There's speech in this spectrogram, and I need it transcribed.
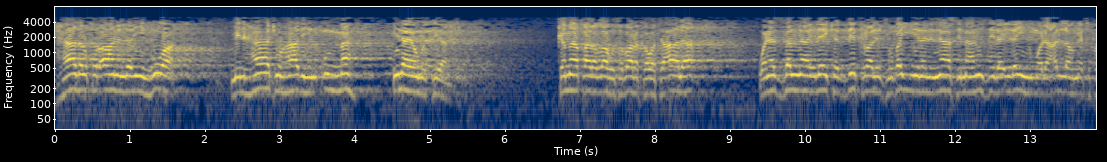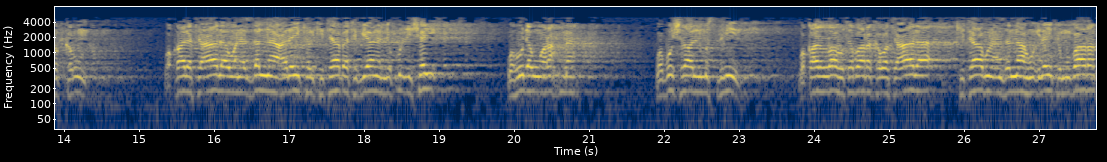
هذا القرآن الذي هو منهاج هذه الأمة إلى يوم القيامة. كما قال الله تبارك وتعالى ونزلنا إليك الذكر لتبين للناس ما نزل إليهم ولعلهم يتفكرون. وقال تعالى ونزلنا عليك الكتاب تبيانا لكل شيء وهدى ورحمة وبشرى للمسلمين. وقال الله تبارك وتعالى كتاب أنزلناه إليك مبارك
